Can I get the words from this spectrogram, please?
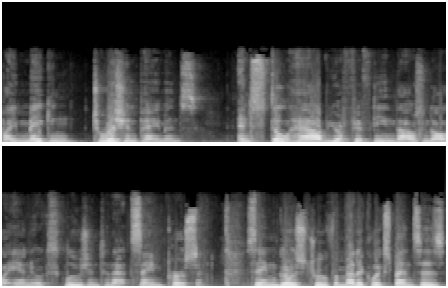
by making tuition payments and still have your $15,000 annual exclusion to that same person. Same goes true for medical expenses.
